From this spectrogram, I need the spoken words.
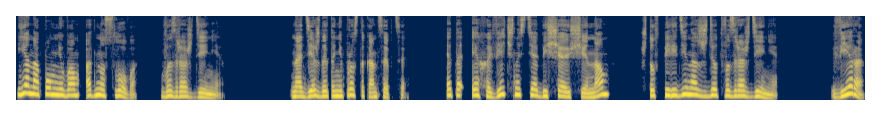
я напомню вам одно слово — возрождение. Надежда — это не просто концепция. Это эхо вечности, обещающее нам, что впереди нас ждет возрождение. Вера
